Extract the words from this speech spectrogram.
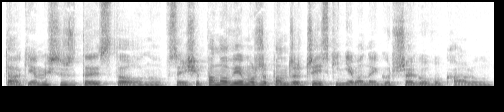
Tak, ja myślę, że to jest to. No, w sensie, panowie, może pan Rzeczyński nie ma najgorszego wokalu.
